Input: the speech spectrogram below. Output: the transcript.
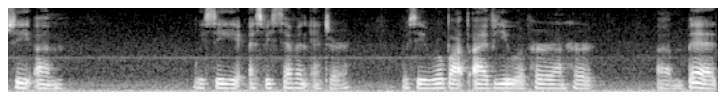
she um, we see SV7 enter. We see a robot eye view of her on her um, bed.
